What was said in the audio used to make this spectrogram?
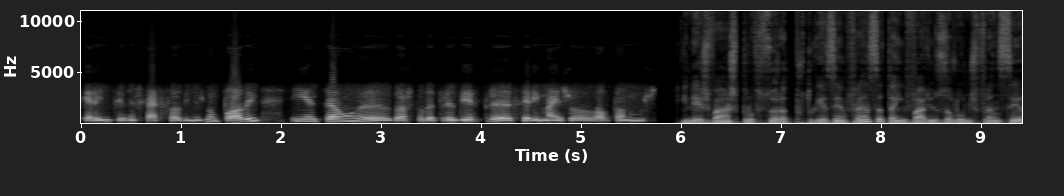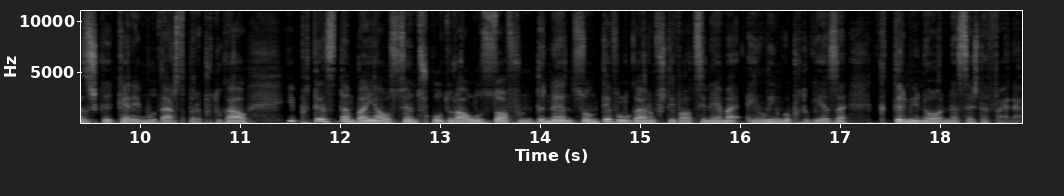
querem desenrascar sozinhos, não podem, e então uh, gostam de aprender para serem mais autónomos. Inês Vaz, professora de português em França, tem vários alunos franceses que querem mudar-se para Portugal e pertence também ao Centro Cultural Lusófono de Nantes, onde teve lugar um festival de cinema em língua portuguesa que terminou na sexta-feira.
